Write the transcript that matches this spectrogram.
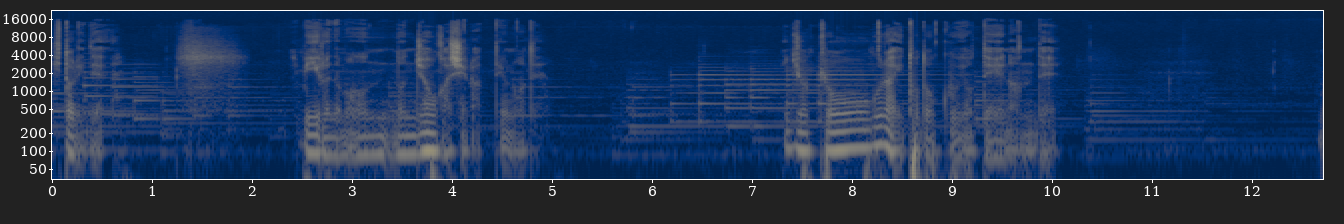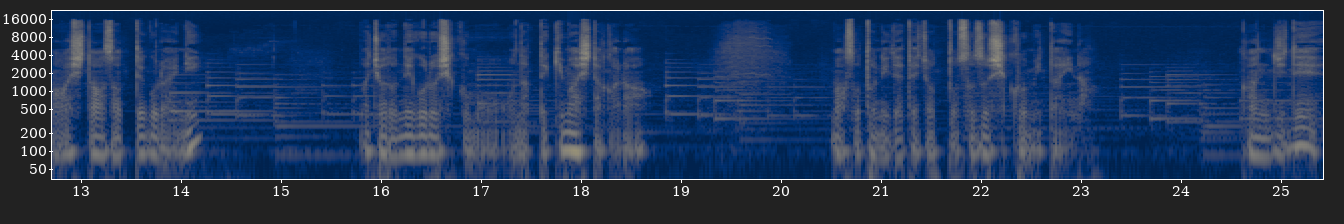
一人でビールでも飲んじゃおうかしらっていうので。一応今日ぐらい届く予定なんでまあ明日明後日ぐらいに、まあ、ちょうど寝苦しくもなってきましたからまあ外に出てちょっと涼しくみたいな感じで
